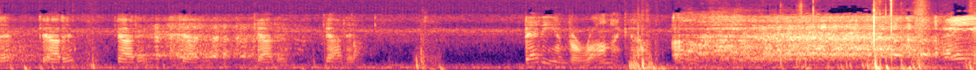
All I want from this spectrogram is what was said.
Got it, got it, got it, got it, got it, got it. Betty and Veronica. Oh. Hey,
